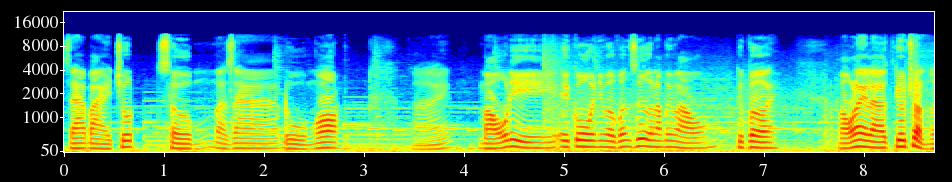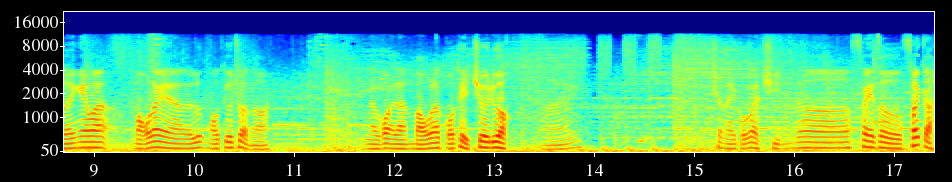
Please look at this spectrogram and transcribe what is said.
Ra bài chốt sớm mà ra đồ ngon. Đấy. Máu thì eco nhưng mà vẫn giữ 50 máu. Tuyệt vời. Máu này là tiêu chuẩn rồi anh em ạ. Máu này là lượng máu tiêu chuẩn rồi. Là gọi là máu là có thể chơi được. Đấy. Trận này có cả 9 uh, ờ, feather fake à?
